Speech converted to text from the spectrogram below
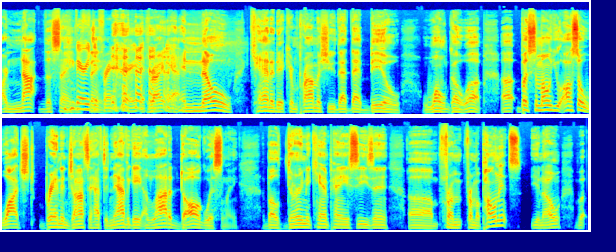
are not the same. Very thing, different. Very different. Right. Yeah. And no candidate can promise you that that bill won't go up. Uh, but Simone, you also watched Brandon Johnson have to navigate a lot of dog whistling, both during the campaign season um, from from opponents, you know, but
